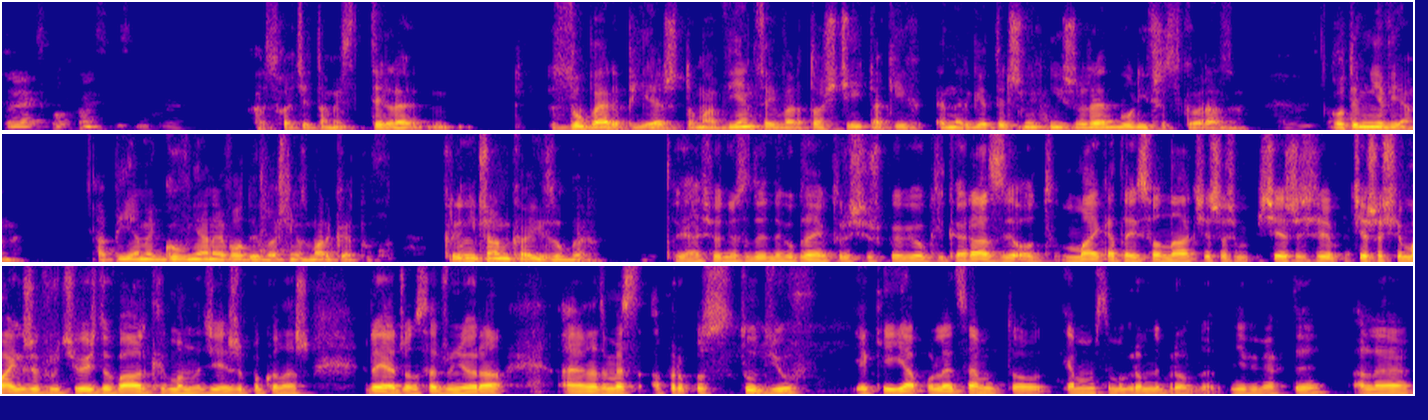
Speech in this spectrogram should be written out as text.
To jak spod koński smakuje. A słuchajcie, tam jest tyle. Zuber pijesz, to ma więcej wartości takich energetycznych niż Red Bull i wszystko razem. O tym nie wiemy. A pijemy gówniane wody właśnie z marketów. Kryniczanka i Zuber. To ja się odniosę do jednego pytania, które się już pojawiło kilka razy od Mike'a Tysona. Cieszę się, cieszę, się, cieszę się, Mike, że wróciłeś do walki. Mam nadzieję, że pokonasz Raya Jonesa Jr. E, Natomiast a propos studiów, jakie ja polecam, to ja mam z tym ogromny problem. Nie wiem jak ty, ale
